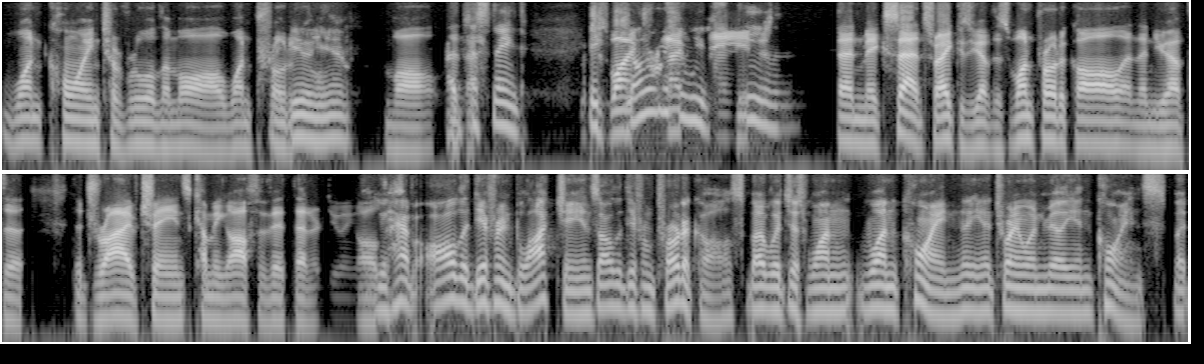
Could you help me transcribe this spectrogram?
one coin to rule them all, one protocol do, yeah. them all. I just think it's one reason we why then makes sense, right? Because you have this one protocol, and then you have the the drive chains coming off of it that are doing all. You have all the different blockchains, all the different protocols, but with just one one coin. You know, twenty one million coins, but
